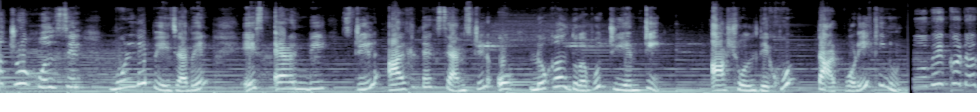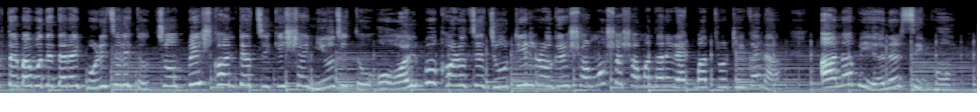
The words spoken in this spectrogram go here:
একমাত্র হোলসেল মূল্যে পেয়ে যাবেন S R B steel UltraTech Sam steel ও লোকাল দুর্গাপুর টিএমটি আসল দেখুন, তারপরেই কিনুন। অভিজ্ঞ ডাক্তারবাবুদের দ্বারাই পরিচালিত চব্বিশ ঘণ্টা চিকিৎসায় নিয়োজিত ও অল্প খরচে জটিল রোগের সমস্যা সমাধানের একমাত্র ঠিকানা আনাবিয়া নার্সিং হোম।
